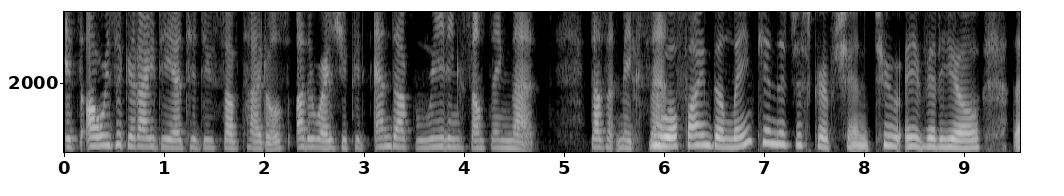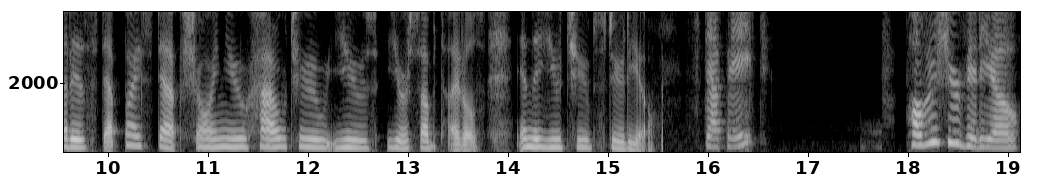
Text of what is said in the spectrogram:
It's always a good idea to do subtitles. Otherwise, you could end up reading something that doesn't make sense. You will find the link in the description to a video that is step by step showing you how to use your subtitles in the YouTube studio. Step 8 Publish your video.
